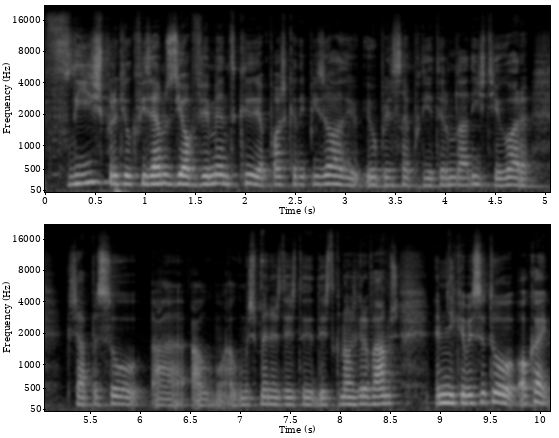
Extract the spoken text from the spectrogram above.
feliz por aquilo que fizemos e obviamente que após cada episódio eu pensei podia ter mudado isto e agora que já passou há algumas semanas desde, desde que nós gravámos, na minha cabeça estou, ok,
